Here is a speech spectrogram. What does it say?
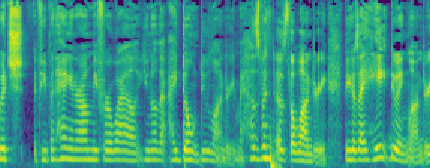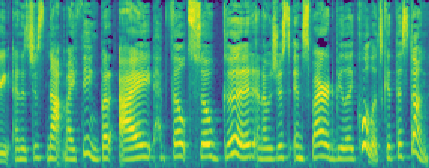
which if you've been hanging around me for a while, you know that I don't do laundry. My husband does the laundry because I hate doing laundry and it's just not my thing. But I felt so good and I was just inspired to be like, cool, let's get this done.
